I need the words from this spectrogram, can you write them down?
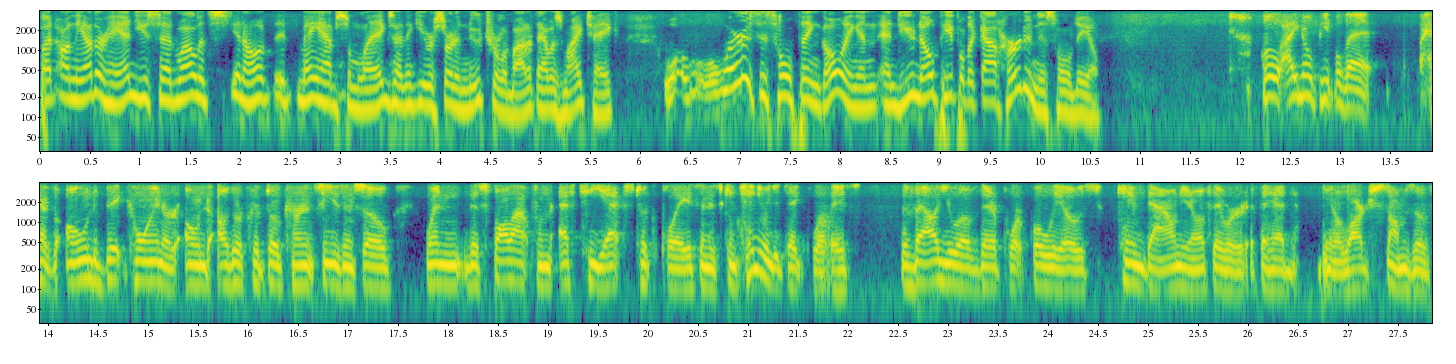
but on the other hand, you said, well, it's, you know, it may have some legs. I think you were sort of neutral about it. That was my take. Where is this whole thing going? And, and do you know people that got hurt in this whole deal? Well, I know people that have owned Bitcoin or owned other cryptocurrencies. And so when this fallout from FTX took place and it's continuing to take place, the value of their portfolios came down. You know, if they were, if they had, you know, large sums of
